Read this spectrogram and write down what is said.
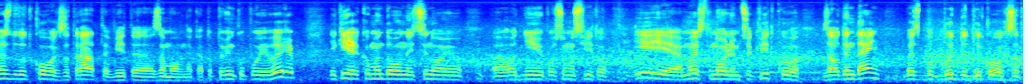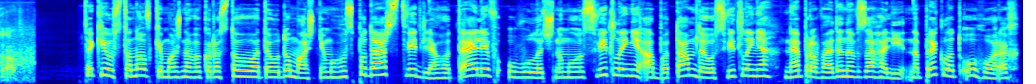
без додаткових затрат від е, замовника. Тобто він купує виріб, який рекомендований ціною однією по всьому світу, і ми встановлюємо цю квітку за один день без будь-додаткових затрат. Такі установки можна використовувати у домашньому господарстві, для готелів, у вуличному освітленні або там, де освітлення не проведене взагалі, наприклад, у горах.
